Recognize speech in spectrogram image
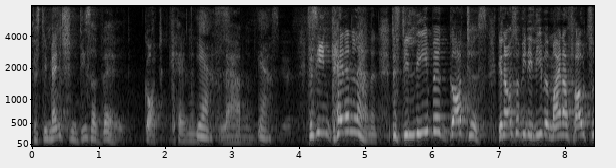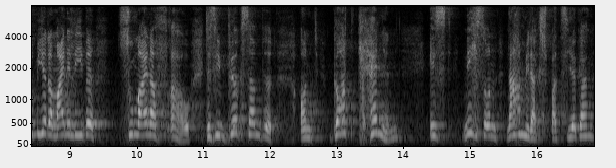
dass die Menschen dieser Welt Gott kennenlernen. Yes. Yes. Dass sie ihn kennenlernen, dass die Liebe Gottes, genauso wie die Liebe meiner Frau zu mir oder meine Liebe zu meiner Frau, dass sie wirksam wird. Und Gott kennen ist nicht so ein Nachmittagsspaziergang.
